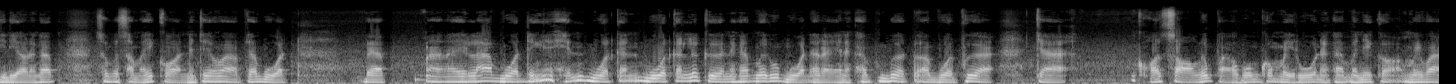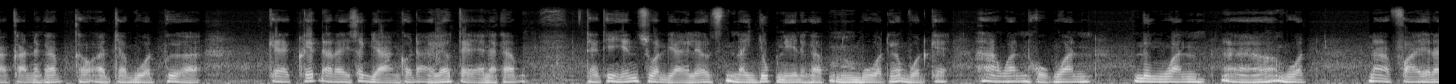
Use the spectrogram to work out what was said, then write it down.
ทีเดียวนะครับสมัยสมัยก่อนเนี่ยที่ว่าจะบวชแบบอะไรลาบวชอย่างเงี้ยเห็นบวชกันบวชกันเหลือเกินนะครับ ไม่รู้บวชอะไรนะครับเมื่อบวชเพื่อจะขอซองหรือเปล่าผมก็ไม่รู้นะครับ อันนี้ก็ไม่ว่ากันนะครับ เขาอาจจะบวชเพื่อ แก้เคล็ดอะไรสักอย่างก็ได้แล้วแต่นะครับ แต่ที่เห็นส่วนใหญ่แล้วในยุคนี้นะครับ บวชก็บวชแค่ห้าวันหกวันหนึ่งวันบวชหน้าไฟอะไร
